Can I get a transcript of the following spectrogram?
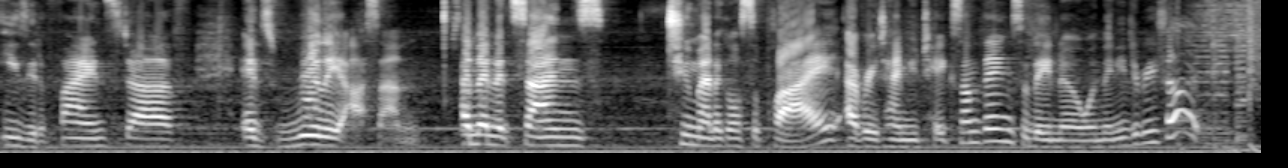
easy to find stuff. It's really awesome. And then it sends to medical supply every time you take something so they know when they need to refill it.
